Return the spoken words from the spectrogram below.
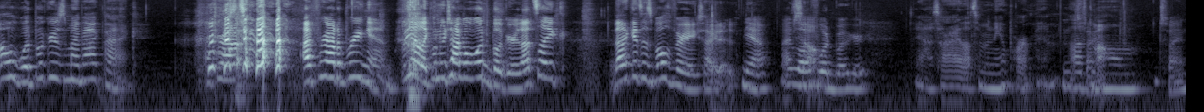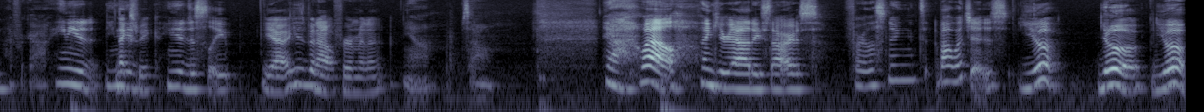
Oh, wood booger's in my backpack. I forgot, I forgot to bring him. But yeah, like when we talk about wood booger, that's like that gets us both very excited. yeah, I love So. Wood Booger. Yeah, sorry, I left him in the apartment. I left him at home. It's fine. I forgot. He needed he Next needed- week. He needed to sleep. Yeah, he's been out for a minute. Yeah. So. Yeah. Well, thank you, reality stars, for listening to, about witches. Yeah, Yeah. yeah.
